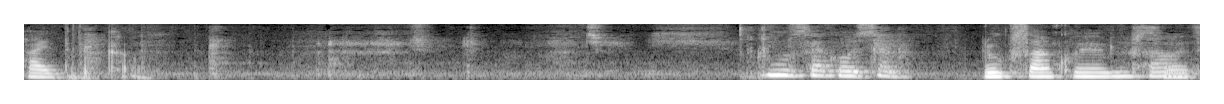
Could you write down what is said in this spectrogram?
Haydi bakalım. Sen koysana. Yok sen koyabilirsin hadi.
